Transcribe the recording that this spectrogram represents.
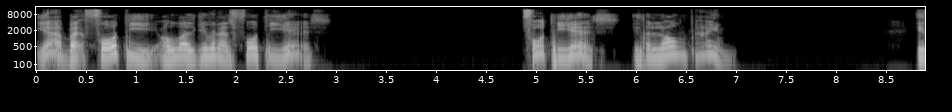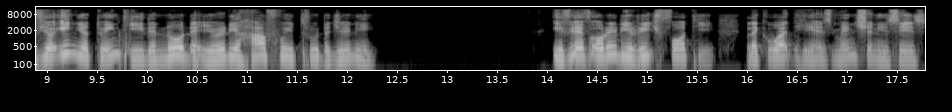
Yeah, but 40, Allah has given us 40 years. 40 years is a long time. If you're in your 20, then know that you're already halfway through the journey. If you have already reached 40, like what he has mentioned, he says,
